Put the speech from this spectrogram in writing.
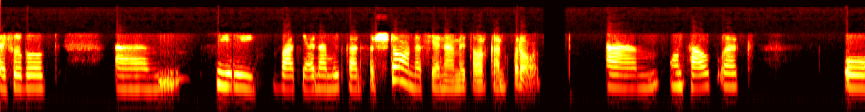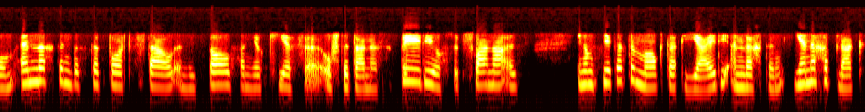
byvoorbeeld ehm um, Siri wat jy nou moet kan verstaan as jy nou met haar kan praat. Ehm um, ons help ook om inligting beskikbaar te stel in die taal van jou keuse of dit dan 'n Sepedi of Setswana is en om seker te maak dat jy die inligting enige plek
